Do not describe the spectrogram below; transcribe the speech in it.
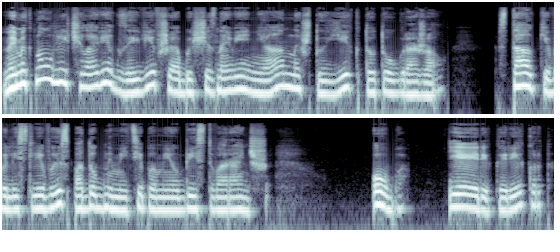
Намекнул ли человек, заявивший об исчезновении Анны, что ей кто-то угрожал? Сталкивались ли вы с подобными типами убийства раньше? Оба, и Эрик, и Рикард,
